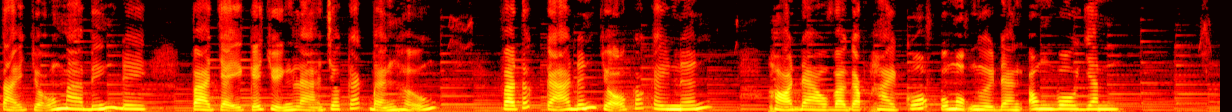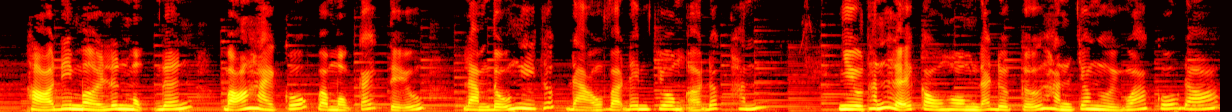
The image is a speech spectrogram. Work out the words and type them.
tại chỗ ma biến đi và chạy kể chuyện lạ cho các bạn hữu. Và tất cả đến chỗ có cây nến. Họ đào và gặp hài cốt của một người đàn ông vô danh. Họ đi mời linh mục đến, bỏ hài cốt vào một cái tiểu làm đủ nghi thức đạo và đem chôn ở đất thánh. Nhiều thánh lễ cầu hồn đã được cử hành cho người quá cố đó.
